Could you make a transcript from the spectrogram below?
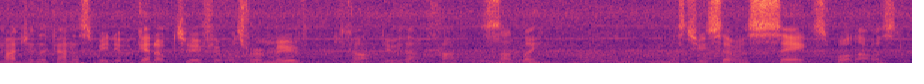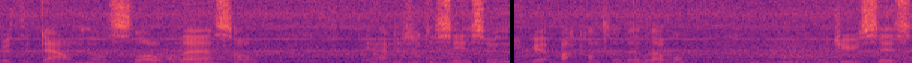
Imagine the kind of speed it would get up to if it was removed, but you can't do that, fast, sadly. That's 276, but that was with the downhill slope there, so yeah, and as you can see, as soon as we get back onto the level, it reduces.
